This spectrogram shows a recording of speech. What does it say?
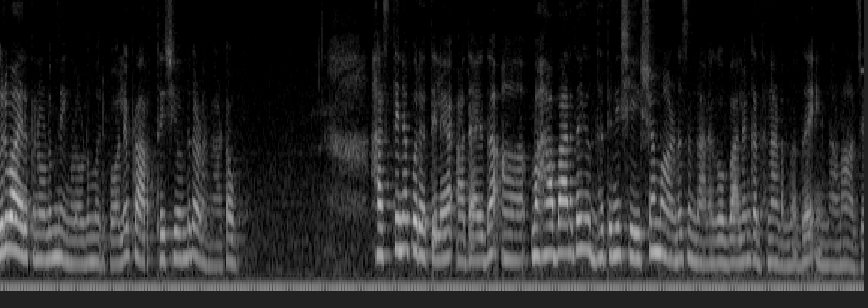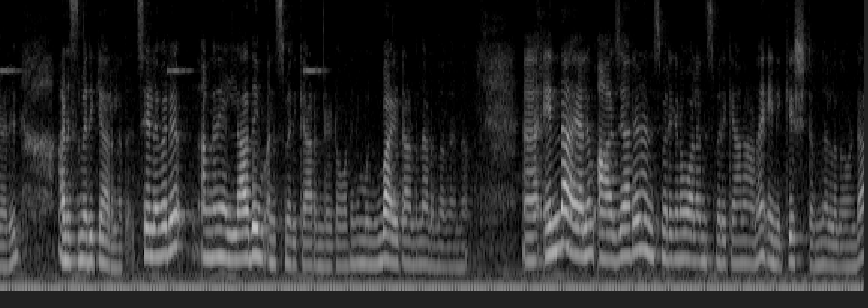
ഗുരുവായൂരപ്പനോടും നിങ്ങളോടും ഒരുപോലെ പ്രാർത്ഥിച്ചുകൊണ്ട് തുടങ്ങാം കേട്ടോ. ഹസ്തിനപുരത്തിലെ അതായത് മഹാഭാരത യുദ്ധത്തിന് ശേഷമാണ് സന്താനഗോപാലൻ കഥ നടന്നത് എന്നാണ് ആചാര്യൻ അനുസ്മരിക്കാറുള്ളത്. ചിലവർ അങ്ങനെ അല്ലാതെയും അനുസ്മരിക്കാറുണ്ട് കേട്ടോ. അതിന് മുൻപായിട്ടാണ് നടന്നതെന്ന്. എന്തായാലും ആചാര്യൻ അനുസ്മരിക്കണ പോലെ അനുസ്മരിക്കാനാണ് എനിക്കിഷ്ടം എന്നുള്ളതുകൊണ്ട്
